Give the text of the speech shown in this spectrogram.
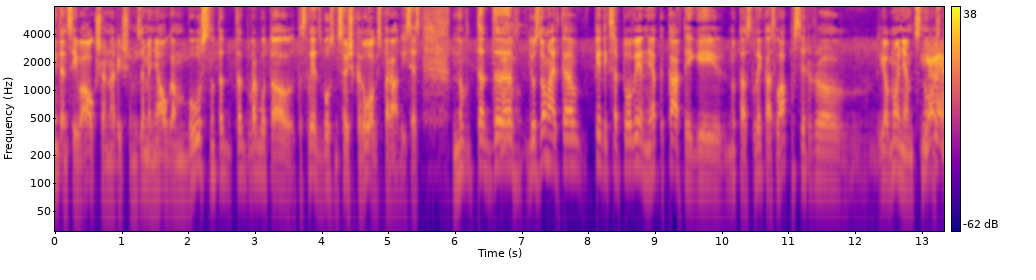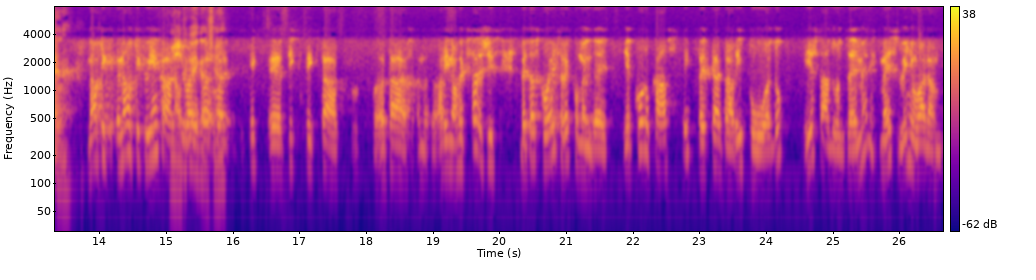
intensīva augšana arī šim zemeņa augam būs, nu, tad, tad varbūt tā, tas lietas būs, un sevišķi, kad ogas parādīsies. Nu, tad uh, jūs domājat, ka pietiks ar to vien, ja kārtīgi nu, tās liekās lapas ir uh, jau noņemtas no stūra? Nav tik, nav tik vienkārši, nav tik vienkārši vai, vai, tik, eh, tik, tik tā, tā arī nav nekas sarežģīts. Bet tas, ko es rekomendēju, jebkuru kasti, tā skaitā arī podu, iestādot zemeni, mēs viņu varam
